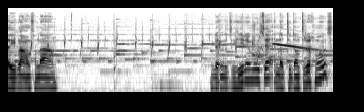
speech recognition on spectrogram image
Oh, hier kwamen vandaan. Ik denk dat we hierin moeten en dat hij dan terug moet.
